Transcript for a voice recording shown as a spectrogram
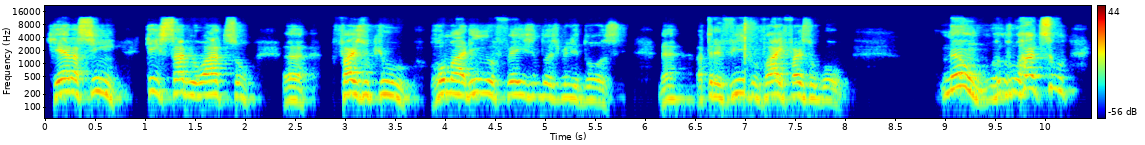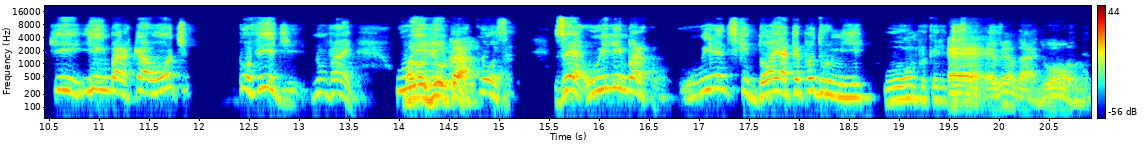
que era assim, quem sabe o Adson é, faz o que o Romarinho fez em 2012, né? atrevido, vai faz o gol. Não, o Adson que ia embarcar ontem, Covid, não vai. O Mano, William embarcou. Zé, o William embarcou. O William disse que dói até para dormir o ombro que ele É, é verdade, o ombro.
